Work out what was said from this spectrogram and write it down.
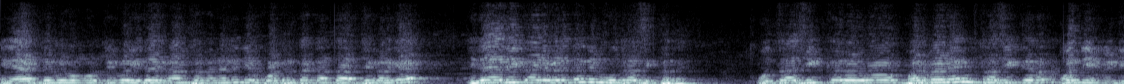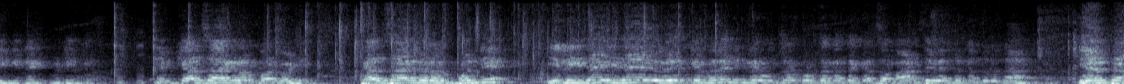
ಇನ್ನು ಎರಡು ತಿಂಗಳು, ಮೂರು ತಿಂಗಳು ಇದೇ ಗ್ರಾಮ ಸಭೆಯಲ್ಲಿ ನೀವು ಕೊಟ್ಟಿರ್ತಕ್ಕಂಥ ಅರ್ಜಿಗಳಿಗೆ ಇದೇ ಅಧಿಕಾರಿಗಳಿಂದ ನಿಮ್ಗೆ ಉತ್ತರ ಸಿಗ್ತದೆ. ಉತ್ತರ ಸಿಕ್ಕಿರೋರು ಬರಬೇಡಿ, ಉತ್ತರ ಸಿಕ್ಕಿರೋರು ಬನ್ನಿ ಮೀಟಿಂಗ್ ನೆಕ್ಸ್ಟ್ ಮೀಟಿಂಗ್ ನಿಮ್ ಕೆಲಸ ಆಗಿರೋರು ಬರಬೇಡಿ. ಕೆಲಸ ಆಗಿರೋರು ಬನ್ನಿ, ಇಲ್ಲಿ ಇದೇ ಇದೇ ವೇದಿಕೆ ಮೇಲೆ ನಿಮಗೆ ಉತ್ತರ ಕೊಡ್ತಕ್ಕಂಥ ಕೆಲಸ ಮಾಡ್ತೀವಿ ಅಂತಕ್ಕಂಥದನ್ನ ಹೇಳ್ತಾ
